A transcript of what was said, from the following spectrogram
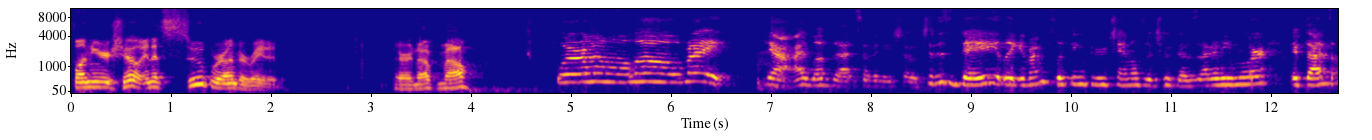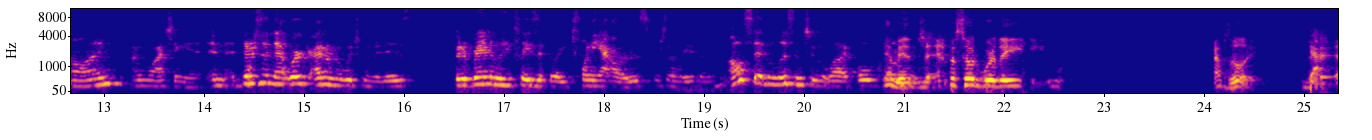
funnier show, and it's super underrated. Fair enough, Mel. We're all all right. Yeah, I love that 70s show. To this day, like if I'm flipping through channels, which who does that anymore? If that's on, I'm watching it. And there's a network, I don't know which one it is, but it randomly plays it for like 20 hours for some reason. I'll sit and listen to it while I fold clothes. Yeah, man. The episode where they absolutely yeah. the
